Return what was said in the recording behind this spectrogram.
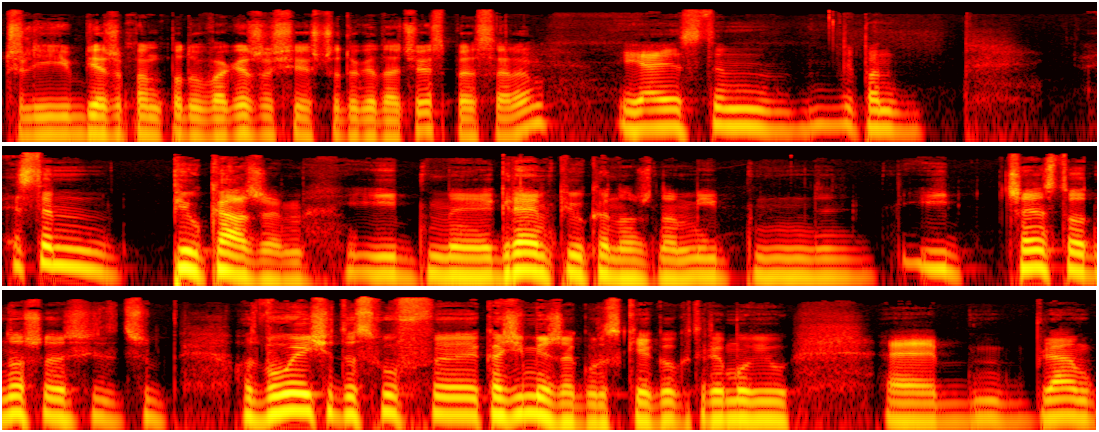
Czyli bierze pan pod uwagę, że się jeszcze dogadacie z PSL-em? Ja jestem, wie pan, jestem piłkarzem i grałem w piłkę nożną i, i często odnoszę się, czy odwołuję się do słów e, Kazimierza Górskiego, który mówił, e, bram,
